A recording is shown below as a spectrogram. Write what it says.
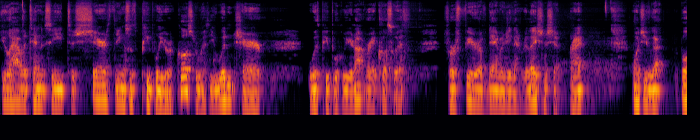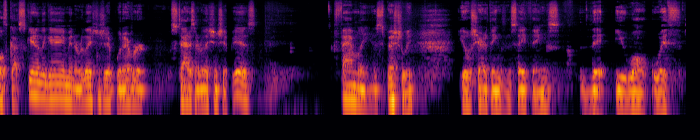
you'll have a tendency to share things with people you are closer with. You wouldn't share with people who you're not very close with for fear of damaging that relationship, right? Once you've got both got skin in the game in a relationship, whatever status that relationship is, family especially, you'll share things and say things that you won't with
